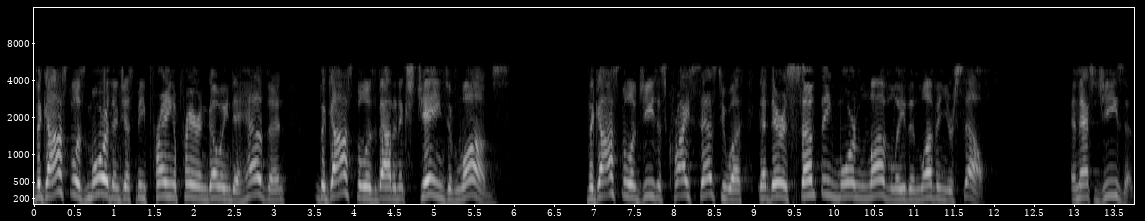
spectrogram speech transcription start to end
The gospel is more than just me praying a prayer and going to heaven. The gospel is about an exchange of loves. The gospel of Jesus Christ says to us that there is something more lovely than loving yourself, and that's Jesus.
